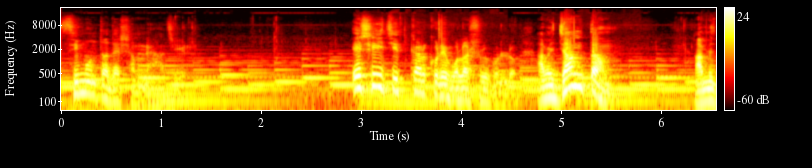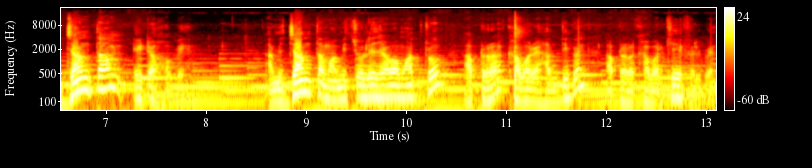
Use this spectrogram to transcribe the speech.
সিমন তাদের সামনে হাজির। এসেই চিৎকার করে বলা শুরু করল, আমি জানতাম আমি জানতাম এটা হবে। আমি জানতাম আমি চলে যাওয়া মাত্র, আপনারা খাবারে হাত দিবেন, আপনারা খাবার খেয়ে ফেলবেন।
